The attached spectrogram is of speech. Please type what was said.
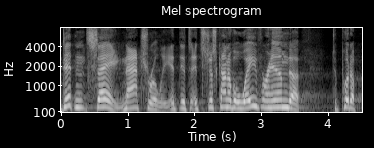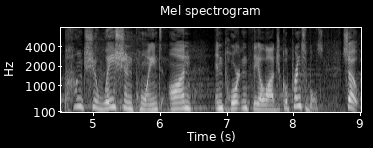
didn't say naturally. It, it's, it's just kind of a way for him to, to put a punctuation point on important theological principles. So,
